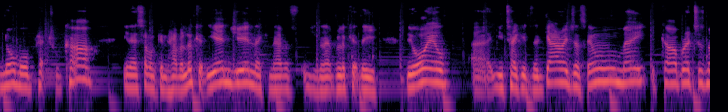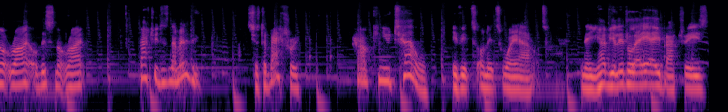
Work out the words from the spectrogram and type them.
normal petrol car, you know someone can have a look at the engine. They can have a you can have a look at the the oil. Uh, you take it to the garage. They'll say, "Oh, mate, the carburetor's not right, or this is not right." Battery doesn't have anything. It's just a battery. How can you tell if it's on its way out? You know, you have your little AA batteries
